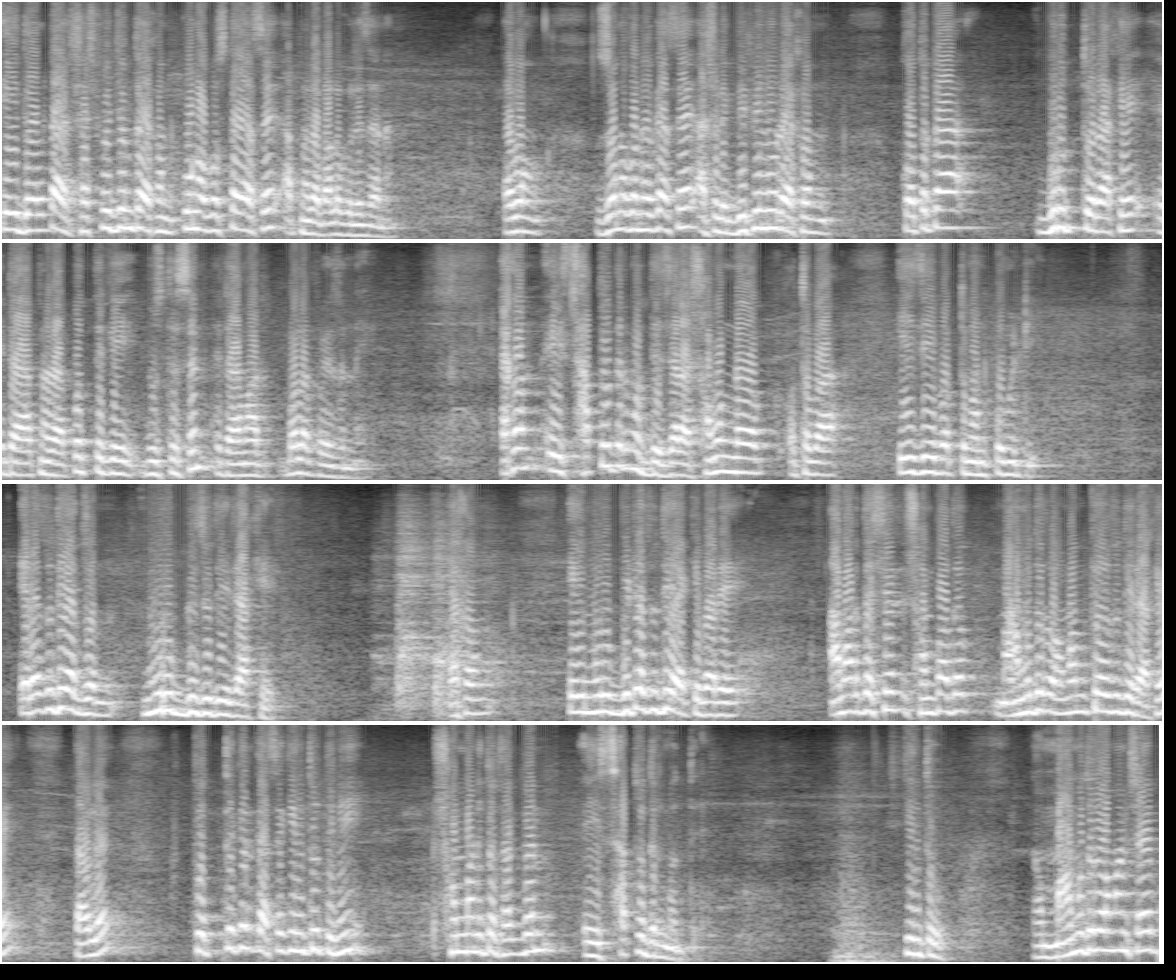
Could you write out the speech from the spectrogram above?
এই দলটা শেষ পর্যন্ত এখন কোন অবস্থায় আছে আপনারা ভালো করে জানেন। এবং জনগণের কাছে আসলে বিপিনুর এখন কতটা গুরুত্ব রাখে এটা আপনারা প্রত্যেকেই বুঝতেছেন, এটা আমার বলার প্রয়োজন নেই। এখন এই ছাত্রদের মধ্যে যারা সমন্বয়ক অথবা এই যে বর্তমান কমিটি, এরা যদি একজন মুরব্বী যদি রাখে, এখন এই মুরব্বীটা যদি একেবারে আমার দেশের সম্পাদক মাহমুদুর রহমানকেও যদি রাখে, তাহলে প্রত্যেকের কাছে কিন্তু তিনি সম্মানিত থাকবেন এই ছাত্রদের মধ্যে। কিন্তু মাহমুদুর রহমান সাহেব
